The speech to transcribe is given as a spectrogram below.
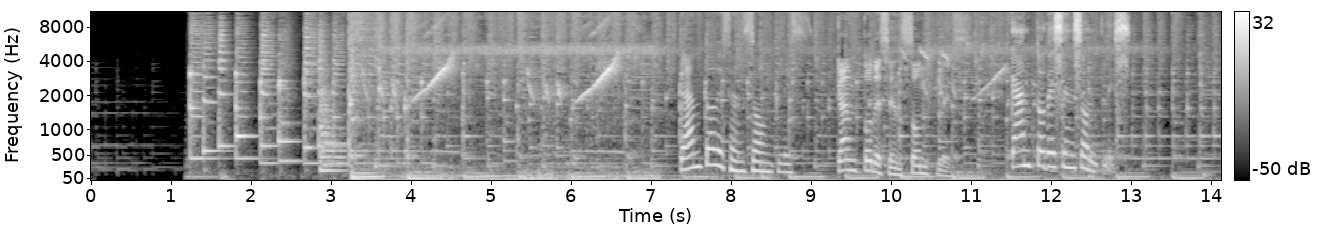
Canto de Sensontles. Canto de Sensontles. Canto de Sensontles.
